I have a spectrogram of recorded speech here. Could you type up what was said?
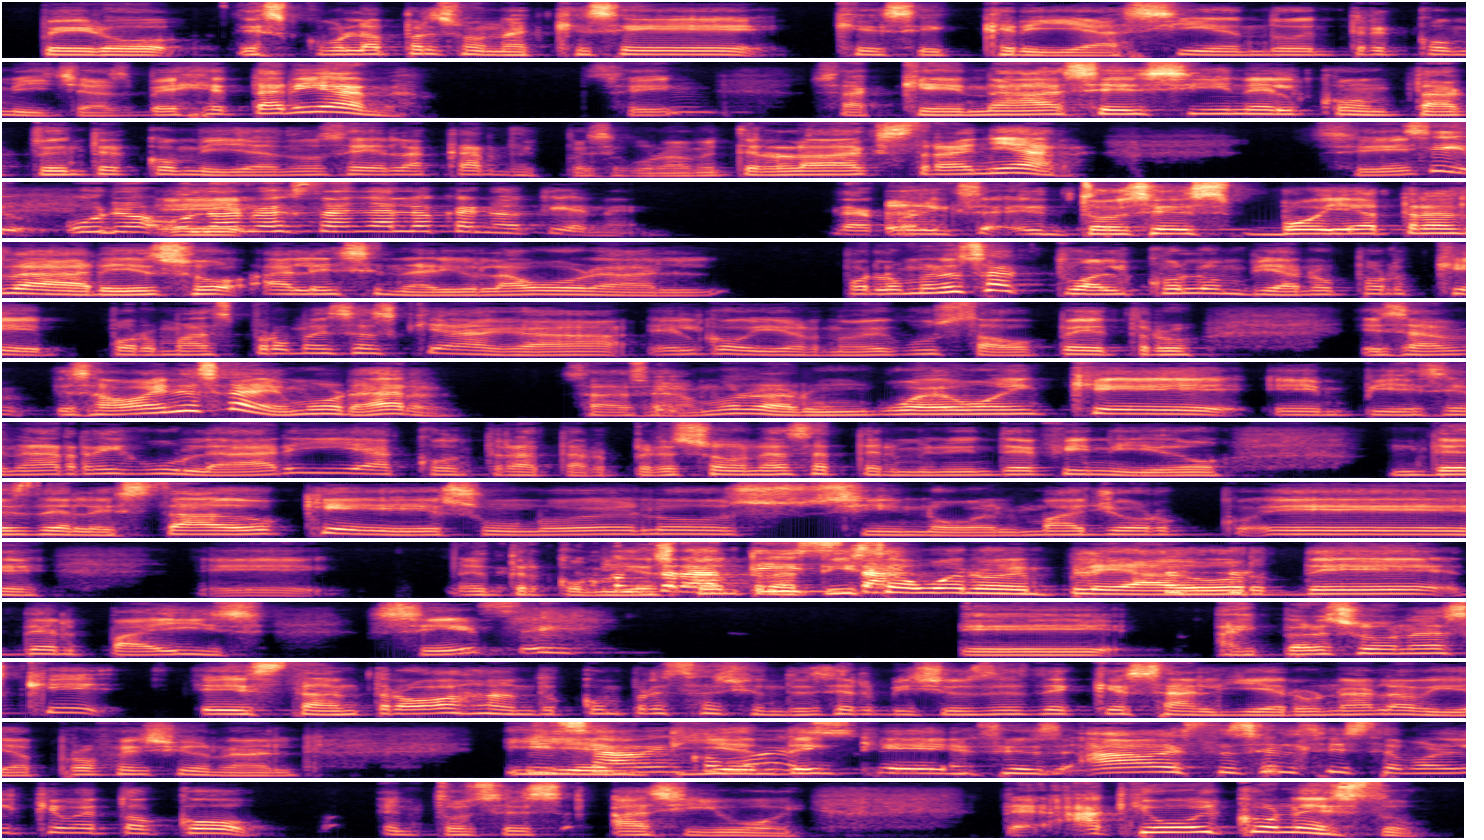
pero es como la persona que se, que se cría siendo, entre comillas, vegetariana, ¿sí? O sea, que nace sin el contacto, entre comillas, no sé, de la carne, pues seguramente no la va a extrañar, ¿sí? Sí, uno, uno no eh, extraña lo que no tiene. Entonces voy a trasladar eso al escenario laboral por lo menos actual colombiano, porque por más promesas que haga el gobierno de Gustavo Petro, esa, esa vaina se va a demorar. O sea, se va a morar un huevo en que empiecen a regular y a contratar personas a término indefinido desde el Estado, que es uno de los, si no el mayor, eh, eh, entre comillas, contratista. bueno, empleador de, del país, ¿sí? Sí. Eh, hay personas que están trabajando con prestación de servicios desde que salieron a la vida profesional y, entienden que ese es, ah, este es el sistema en el que me tocó, entonces así voy. Aquí voy con esto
